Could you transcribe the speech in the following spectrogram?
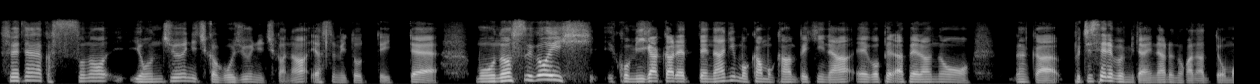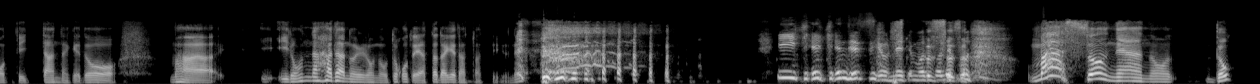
それでなんかその40日か50日かな休み取っていって、ものすごいひこう磨かれて何もかも完璧な英語ペラペラのなんかプチセレブみたいになるのかなって思って行ったんだけど、まあ、いいろんな肌の色の男とやっただけだったっていうね。いい経験ですよね、でもそれも。そうそうまあそうね、あの、どっ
